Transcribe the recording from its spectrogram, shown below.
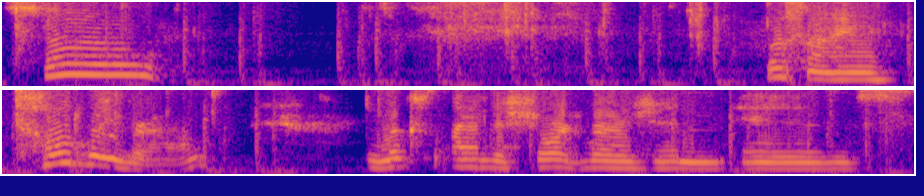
So, listen, I'm totally wrong. Looks like the short version is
